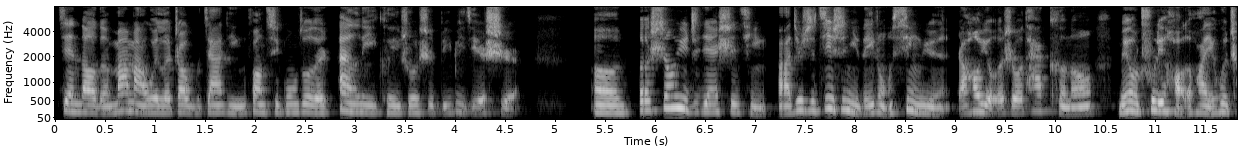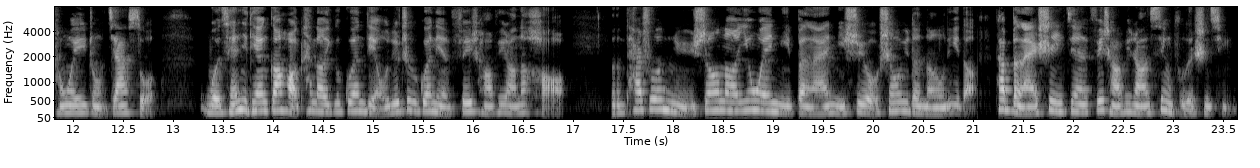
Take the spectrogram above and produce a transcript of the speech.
见到的妈妈为了照顾家庭放弃工作的案例可以说是比比皆是。嗯，呃，生育这件事情啊，就是既是你的一种幸运，然后有的时候它可能没有处理好的话，也会成为一种枷锁。我前几天刚好看到一个观点，我觉得这个观点非常非常的好。嗯，他说女生呢，因为你本来你是有生育的能力的，它本来是一件非常非常幸福的事情。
